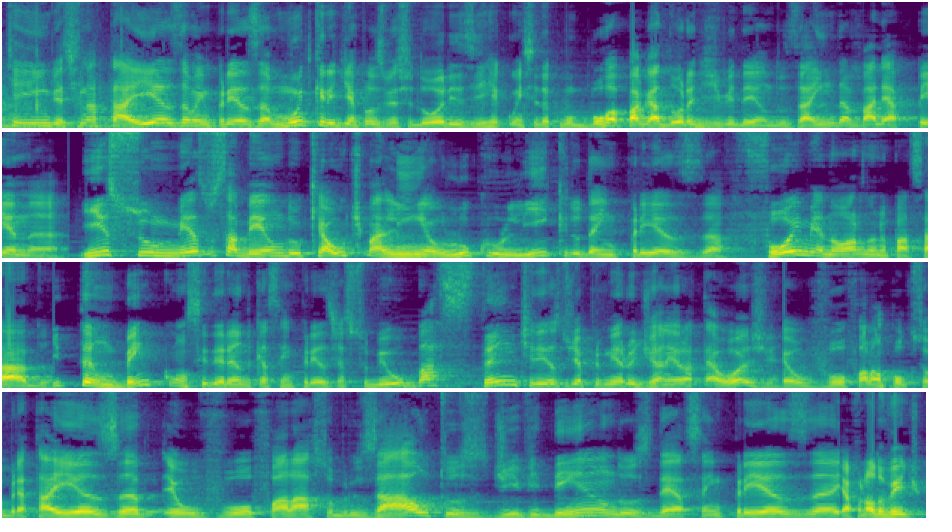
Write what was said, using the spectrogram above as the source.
que investir na Taesa, uma empresa muito queridinha pelos investidores e reconhecida como boa pagadora de dividendos, ainda vale a pena? Isso mesmo sabendo que a última linha, o lucro líquido da empresa, foi menor no ano passado e também considerando que essa empresa já subiu bastante desde o dia 1 de janeiro até hoje. Eu vou falar um pouco sobre a Taesa, eu vou falar sobre os altos dividendos dessa empresa e ao final do vídeo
